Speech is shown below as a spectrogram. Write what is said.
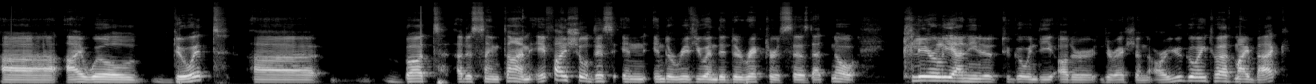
Uh, I will do it. Uh, but at the same time, if I show this in in the review and the director says that no, clearly I needed to go in the other direction, are you going to have my back,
